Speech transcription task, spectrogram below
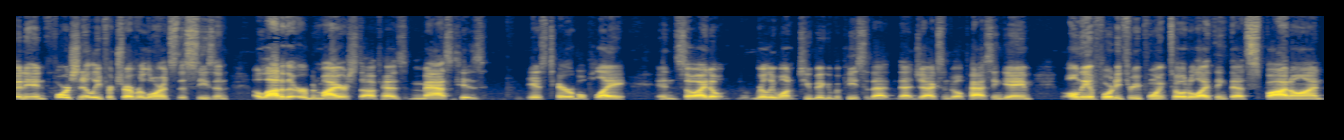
and unfortunately for Trevor Lawrence this season, a lot of the Urban Meyer stuff has masked his his terrible play. And so I don't really want too big of a piece of that that Jacksonville passing game. Only a 43 point total. I think that's spot on.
